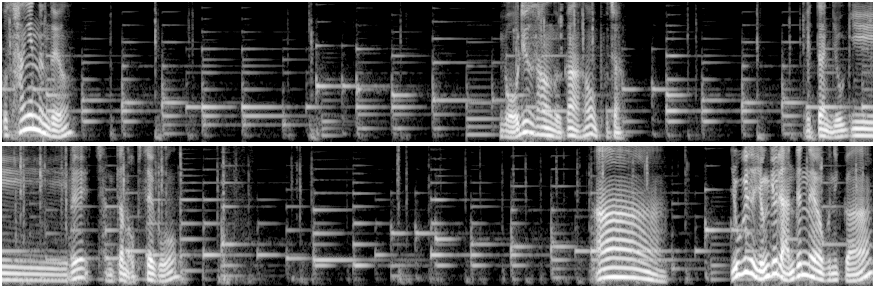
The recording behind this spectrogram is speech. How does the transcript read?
또 상했는데요. 어디서 사온 걸까? 한번 보자. 일단 여기를 잠깐 없애고 아 여기서 연결이 안 됐네요 보니까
